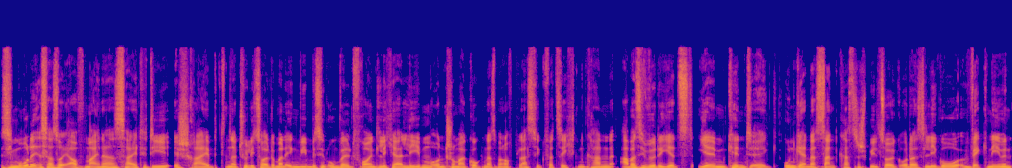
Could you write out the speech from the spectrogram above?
Simone ist also auf meiner Seite, die schreibt, natürlich sollte man irgendwie ein bisschen umweltfreundlicher leben und schon mal gucken, dass man auf Plastik verzichten kann. Aber sie würde jetzt ihrem Kind äh, ungern das Sandkastenspielzeug oder das Lego wegnehmen,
